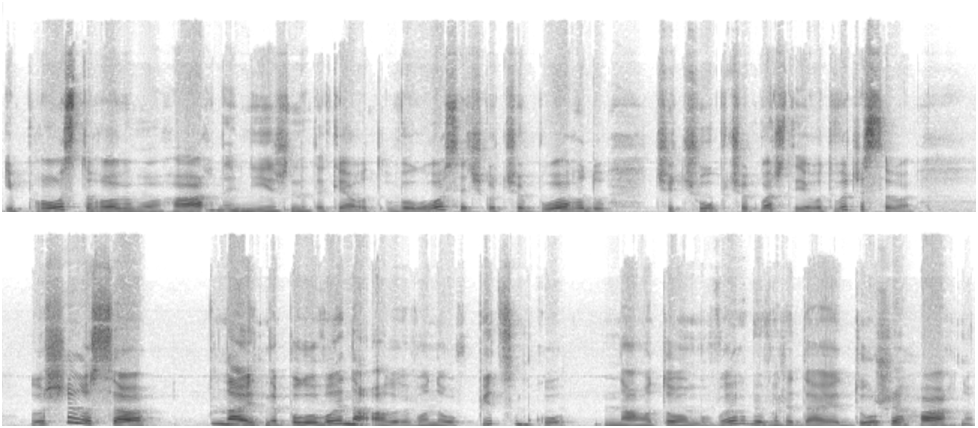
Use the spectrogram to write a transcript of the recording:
і просто робимо гарне, ніжне таке от волосячко, чи бороду, чи чубчик. Бачите, я от вичесила. Лишилося навіть не половина, але воно в підсумку на готовому виробі виглядає дуже гарно.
